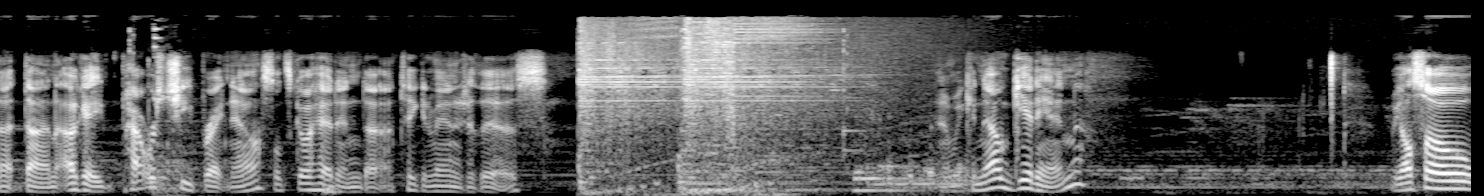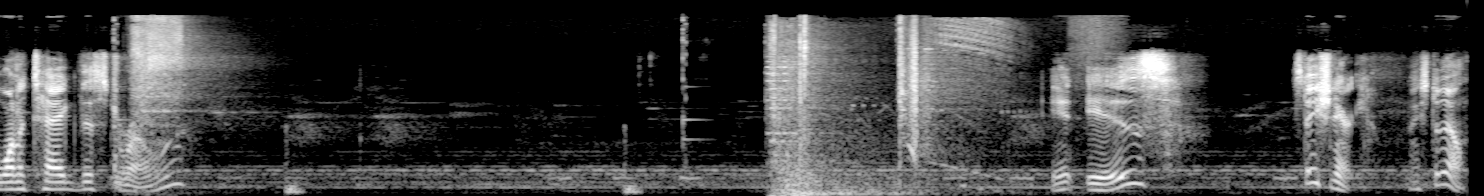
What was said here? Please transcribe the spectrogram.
not done. Okay, power's cheap right now, so let's go ahead and uh, take advantage of this. And we can now get in. We also want to tag this drone. It is stationary. Nice to know.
